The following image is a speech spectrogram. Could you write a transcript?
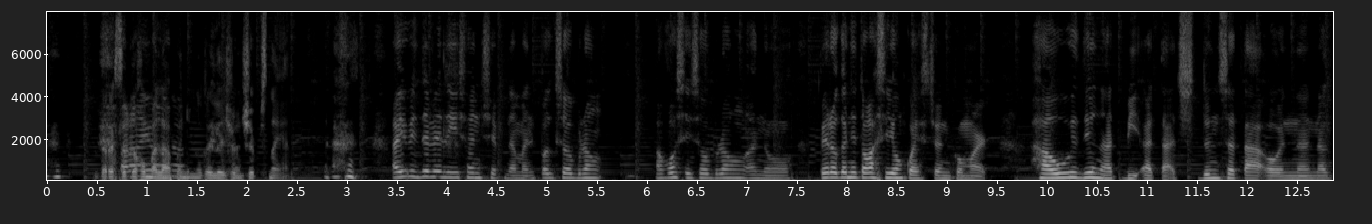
Interested ako malaman yung relationships na yan. Ay, with the relationship naman, pag sobrang, ako si sobrang ano, pero ganito kasi yung question ko, Mark. How would you not be attached dun sa tao na nag,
